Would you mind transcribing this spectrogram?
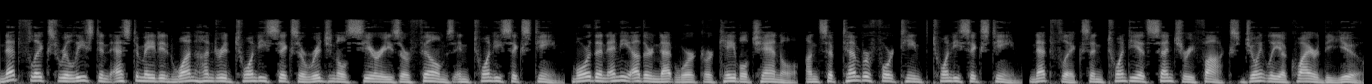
Netflix released an estimated 126 original series or films in 2016, more than any other network or cable channel. On September 14, 2016, Netflix and 20th Century Fox jointly acquired the U.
